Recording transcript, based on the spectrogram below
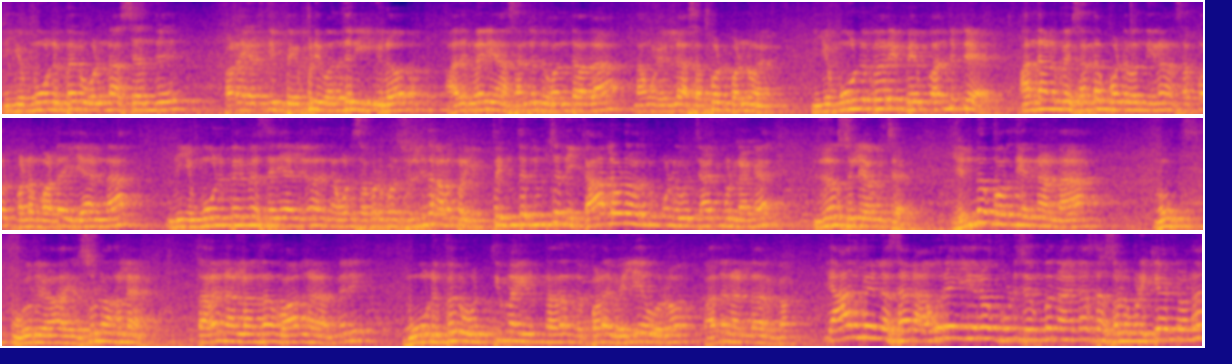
நீங்கள் மூணு பேர் ஒன்றா சேர்ந்து படம் எடுத்து இப்போ எப்படி வந்திருக்கீங்களோ அதுமாரி என் சங்கத்துக்கு வந்தால் தான் நான் உங்களுக்கு எல்லாம் சப்போர்ட் பண்ணுவேன். நீங்கள் மூணு பேரும் இப்போ வந்துட்டு அந்தாண்ட போய் சண்டை போட்டு வந்தீங்கன்னா நான் சப்போர்ட் பண்ண மாட்டேன். ஏன்னா நீங்கள் மூணு பேருமே சரியா இல்லைன்னா அதை நான் ஒன்று சப்போர்ட் பண்ண சொல்லி தான் அனுப்புறேன். இப்போ இந்த நிமிஷம் நீ காலோட வந்து கொண்டு ஜாயின் பண்ணாங்க. இதுதான் சொல்லி அமைச்சேன். என்ன பொறுத்து என்னன்னா மு- ஒரு சொல்லுவாங்களே தலை நல்லா இருந்தால் வால் நல்லா மாதிரி மூணு பேர் ஒத்திமா இருந்தால் தான் அந்த படம் வெளியே வரும். கதை நல்லா இருக்கும் யாருமே இல்லை சார். அவரே ஹீரோ பிடிச்சிருக்கும்போது நான் என்ன சார் சொல்ல முடியும்? கேட்டோன்னே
